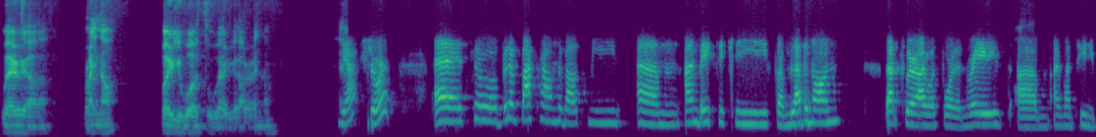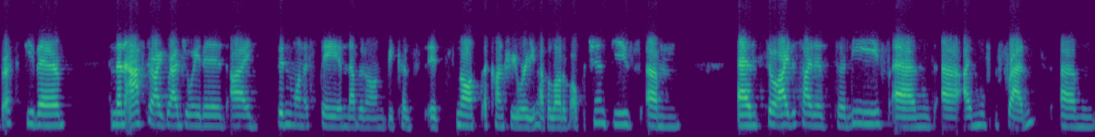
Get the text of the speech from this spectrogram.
where you are right now, where you were to where you are right now. Yeah, yeah sure. Uh, so a bit of background about me. Um, I'm basically from Lebanon. That's where I was born and raised. Um, I went to university there. And then after I graduated, I didn't want to stay in Lebanon because it's not a country where you have a lot of opportunities. Um, and so I decided to leave and uh, I moved to France, um,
